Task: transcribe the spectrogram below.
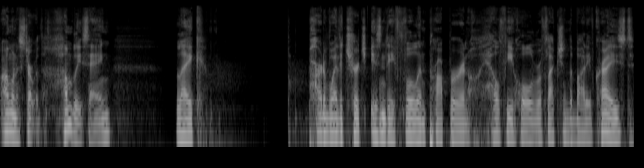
I want to start with humbly saying, like, part of why the church isn't a full and proper and healthy whole reflection of the body of Christ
